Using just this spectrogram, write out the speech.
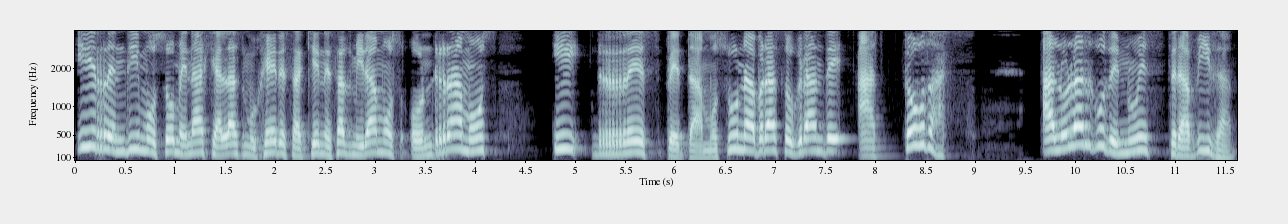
y rendimos homenaje a las mujeres a quienes admiramos, honramos y respetamos. Un abrazo grande a todas. A lo largo de nuestra vida,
